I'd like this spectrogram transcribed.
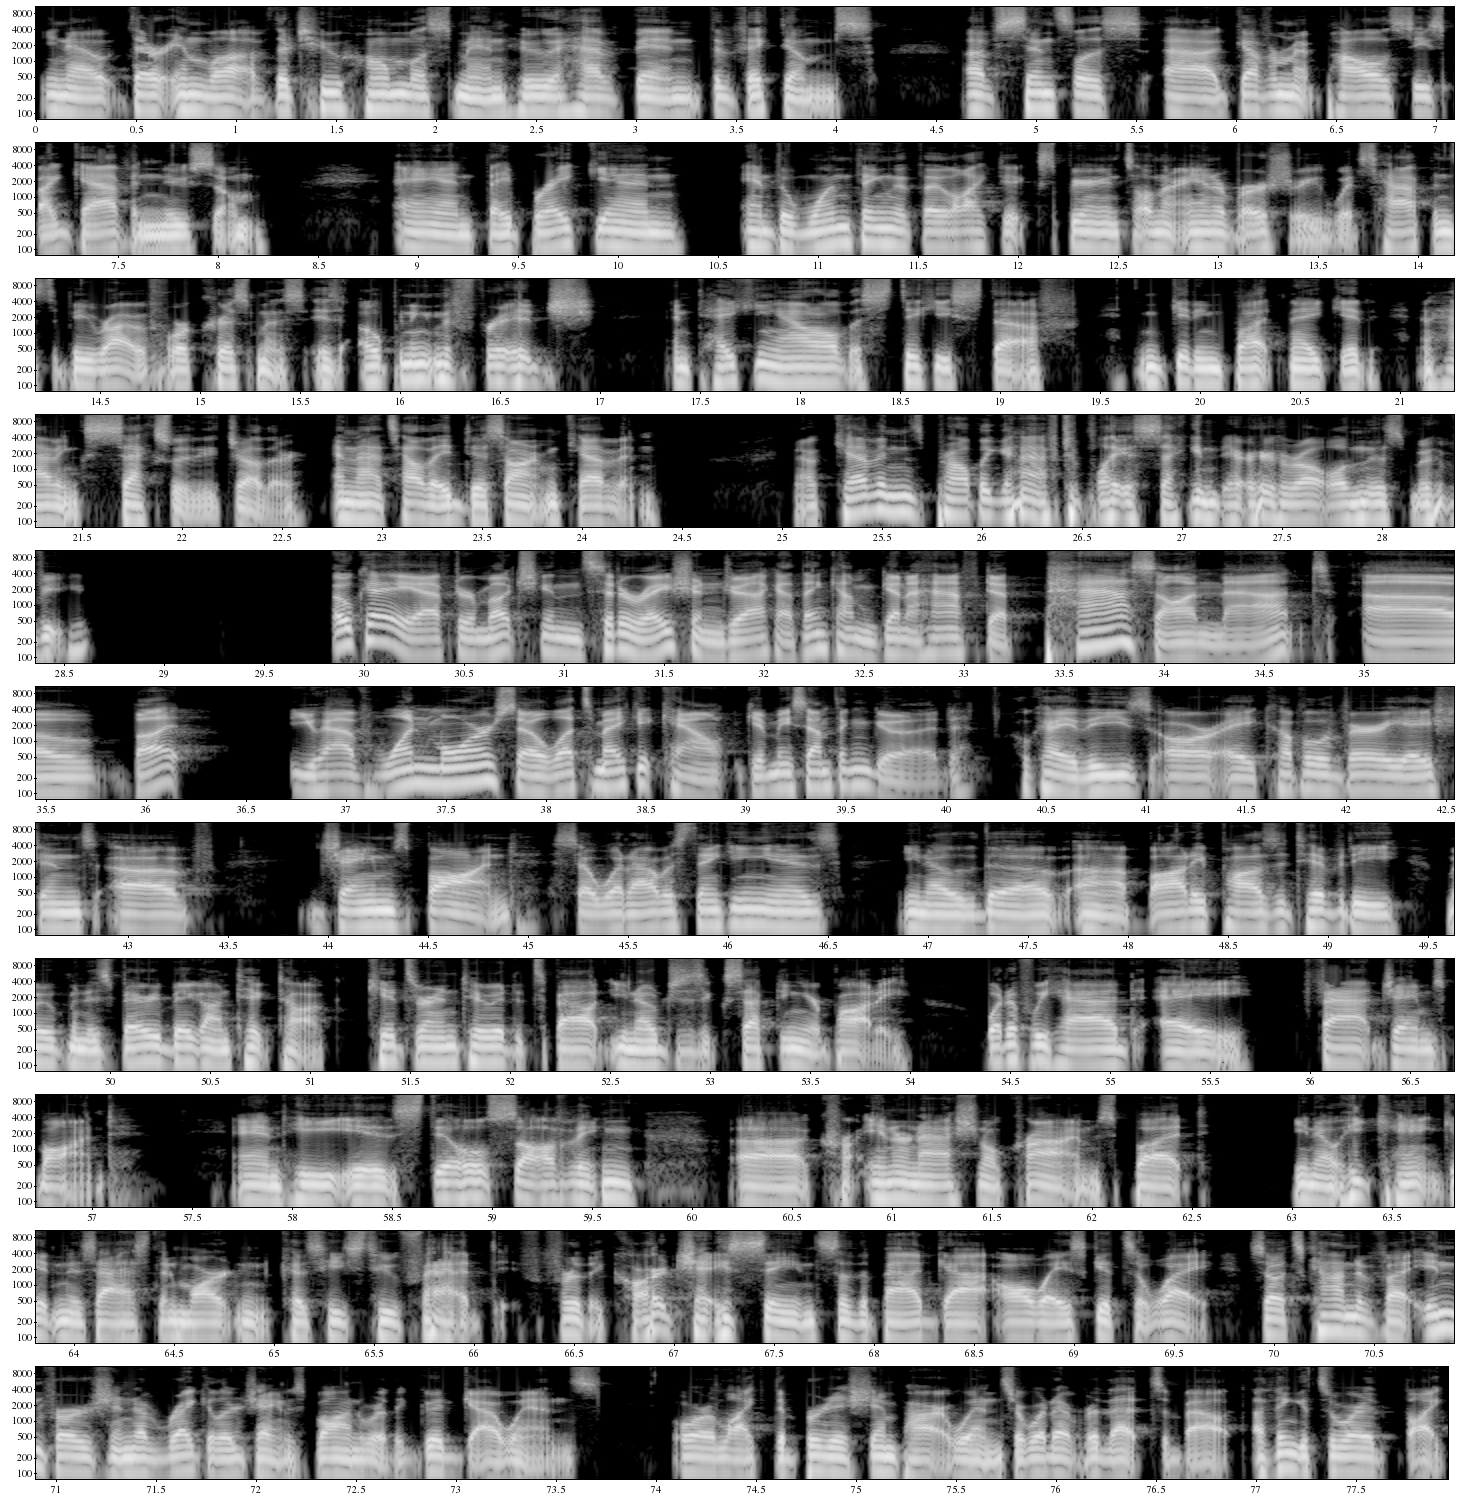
you know they're in love. They're two homeless men who have been the victims of senseless uh, government policies by gavin newsom. And they break in and the one thing that they like to experience on their anniversary which happens to be right before christmas is opening the fridge and taking out all the sticky stuff and getting butt naked and having sex with each other. And that's how they disarm kevin. Now, Kevin's probably going to have to play a secondary role in this movie. Okay, after much consideration, Jack, I think I'm going to have to pass on that. Uh, but you have one more, so let's make it count. Give me something good. Okay, these are a couple of variations of James Bond. So, what I was thinking is, you know, the uh, body positivity movement is very big on TikTok. Kids are into it. It's about, you know, just accepting your body what if we had a fat James Bond and he is still solving uh, cr- international crimes, but you know, he can't get in his Aston Martin because he's too fat for the car chase scene. So the bad guy always gets away. So it's kind of an inversion of regular James Bond where the good guy wins or like the British Empire wins or whatever that's about. I think it's where like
